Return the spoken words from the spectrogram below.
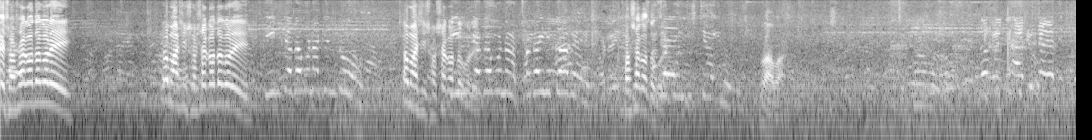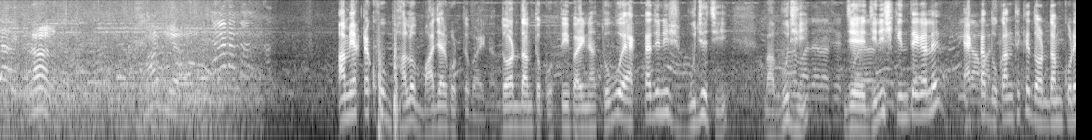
এই শশা কত করে? তো মাসি শশা কত করে? তিনটা দেবো না কিন্তু। তো মাসি শশা কত করে? তিনটে দেবো না ছটাই নিতে হবে। শশা কত করে? পঞ্চাশ টাকা কিলো। বাবা। আমি একটা খুব ভালো বাজার করতে পারি না, দরদাম তো করতেই পারি না। তবু একটা জিনিস বুঝেছি বা বুঝি যে জিনিস কিনতে গেলে একটা দোকান থেকে দরদাম করে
